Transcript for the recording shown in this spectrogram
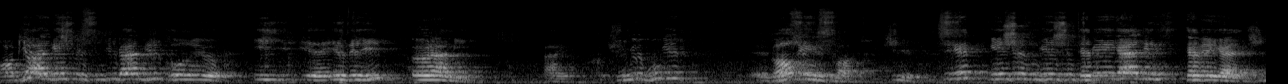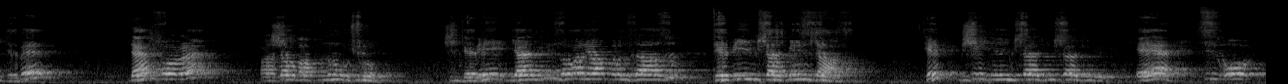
Ama bir ay geçmesin ki ben bir konuyu e, irdeleyip öğrenmeyeyim. Yani çünkü bu bir e, gaz eğrisi vardır. Şimdi siz hep gelişiyorsunuz, gelişiyorsunuz, tepeye geldiniz, tepeye geldiniz. Şimdi tepeden sonra aşağı baktığınızda uçurum. Şimdi tepeye geldiğiniz zaman yapmanız lazım? Tepeyi yükseltmeniz lazım. Hep bir şekilde yükseltin, yükseltin. Eğer siz o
